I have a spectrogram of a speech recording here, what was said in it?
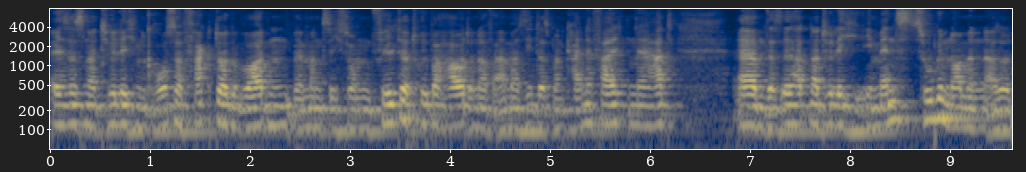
ist es natürlich ein großer Faktor geworden, wenn man sich so einen Filter drüber haut und auf einmal sieht, dass man keine Falten mehr hat. Ähm, das hat natürlich immens zugenommen. Also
